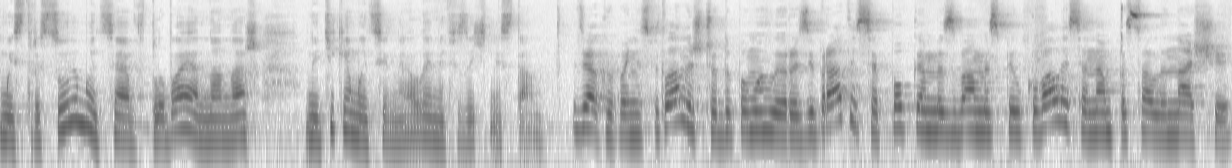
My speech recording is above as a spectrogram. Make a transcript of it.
ми стресуємо, це впливає на наш не тільки емоційний, але й на фізичний стан. Дякую, пані Світлано, що допомогли розібратися. Поки ми з вами спілкувалися, нам писали наші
